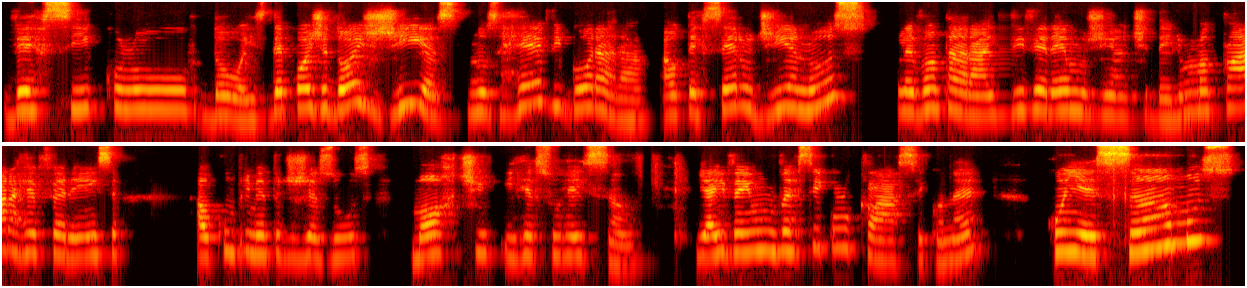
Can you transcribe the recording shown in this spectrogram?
Versículo 2: Depois de dois dias, nos revigorará, ao terceiro dia, nos levantará e viveremos diante dele. Uma clara referência ao cumprimento de Jesus, morte e ressurreição. E aí vem um versículo clássico, né? Conheçamos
